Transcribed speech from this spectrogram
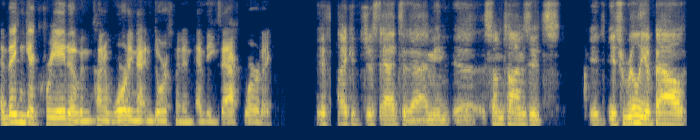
and they can get creative in kind of wording that endorsement and, and the exact wording if I could just add to that, I mean, uh, sometimes it's it, it's really about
